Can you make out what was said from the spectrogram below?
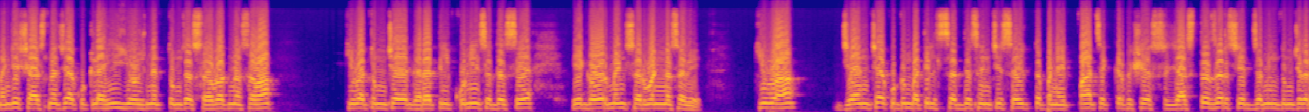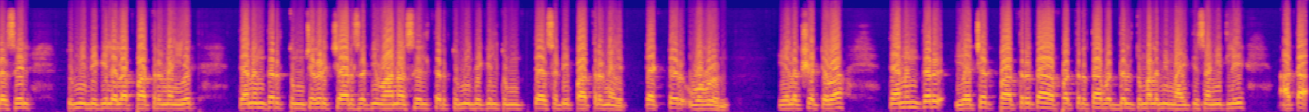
म्हणजे शासनाच्या कुठल्याही योजनेत तुमचा सहभाग नसावा किंवा तुमच्या घरातील कोणी सदस्य हे गव्हर्नमेंट सर्वंट नसावे. किंवा ज्यांच्या कुटुंबातील सदस्यांची संयुक्तपणे पाच एकरपेक्षा जास्त जर शेत जमीन तुमच्याकडे असेल तुम्ही देखील याला पात्र नाहीयेत. त्यानंतर तुमच्याकडे चार चाकी वाहन असेल तर तुम्ही देखील तुम त्यासाठी पात्र नाहीत ट्रॅक्टर वगळून. हे लक्षात ठेवा. त्यानंतर याच्यात पात्रता अपात्रताबद्दल तुम्हाला मी माहिती सांगितली. आता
